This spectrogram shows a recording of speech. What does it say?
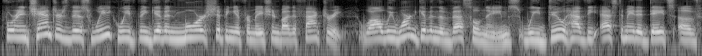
For enchanters this week, we've been given more shipping information by the factory. While we weren't given the vessel names, we do have the estimated dates of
